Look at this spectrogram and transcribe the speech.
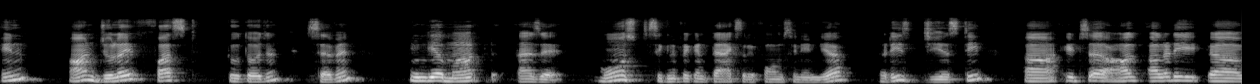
in on July 1st 2007 India marked as a most significant tax reforms in India that is GST uh, it's uh, al already uh,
